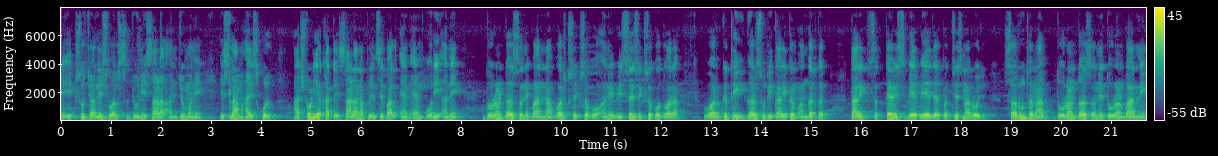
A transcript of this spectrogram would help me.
અને એકસો ચાલીસ વર્ષ જૂની શાળા અંજુમને ઇસ્લામ હાઈસ્કૂલ આસ્ટોડિયા ખાતે શાળાના પ્રિન્સિપાલ એમ એમ કોરી અને ધોરણ દસ અને બારના વર્ગ શિક્ષકો અને વિષય શિક્ષકો દ્વારા વર્ગથી ઘર સુધી કાર્યક્રમ અંતર્ગત તારીખ સત્યાવીસ બે બે હજાર પચીસના રોજ શરૂ થનાર ધોરણ દસ અને ધોરણ બારની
